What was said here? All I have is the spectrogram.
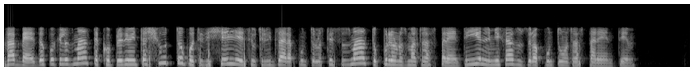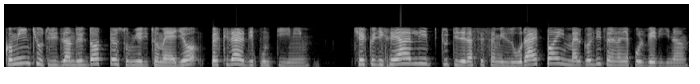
Vabbè, dopo che lo smalto è completamente asciutto, potete scegliere se utilizzare appunto lo stesso smalto oppure uno smalto trasparente. Io nel mio caso userò appunto uno trasparente. Comincio utilizzando il dotter sul mio dito medio per creare dei puntini. Cerco di crearli tutti della stessa misura e poi immergo il dito nella mia polverina.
